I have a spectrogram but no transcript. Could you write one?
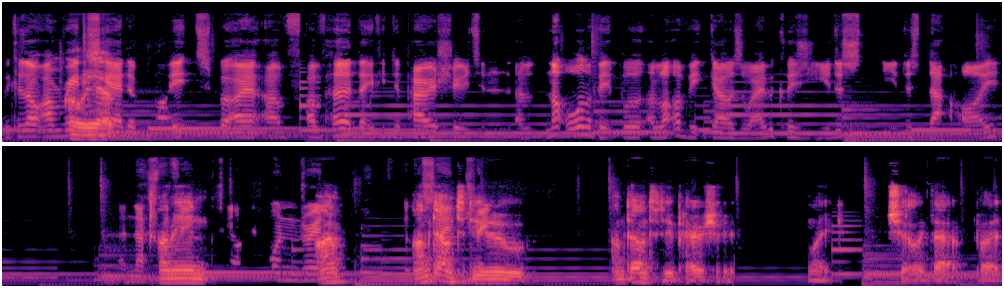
because I- I'm really Oh, yeah. scared of heights. But I, I've I've heard that if you do parachuting, uh, not all of it, but a lot of it goes away because you just you just that high, and that's. I mean, I'm wondering. I'm- I'm down to do I'm down to do parachute, like shit like that. But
